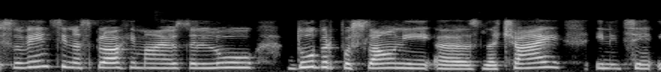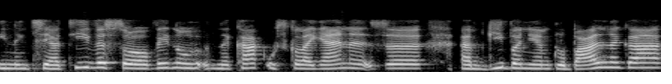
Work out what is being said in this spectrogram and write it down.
Slovenci nasploh imajo zelo dober poslovni uh, značaj in inicijativ perspektive so vedno nekako usklajene z um, gibanjem globalnega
